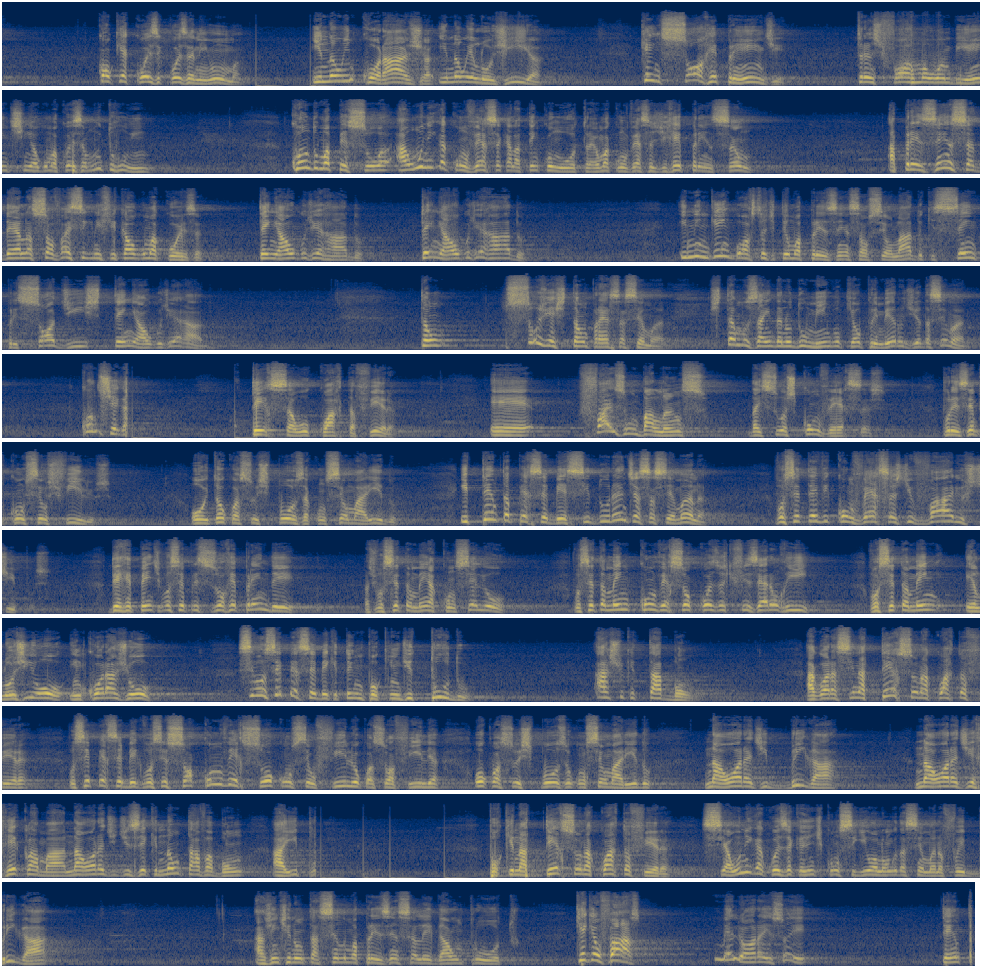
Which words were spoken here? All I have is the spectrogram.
qualquer coisa e coisa nenhuma, e não encoraja e não elogia, quem só repreende transforma o ambiente em alguma coisa muito ruim. Quando uma pessoa, a única conversa que ela tem com outra é uma conversa de repreensão, a presença dela só vai significar alguma coisa. Tem algo de errado. Tem algo de errado. E ninguém gosta de ter uma presença ao seu lado que sempre só diz tem algo de errado. Então, sugestão para essa semana. Estamos ainda no domingo, que é o primeiro dia da semana. Quando chegar terça ou quarta-feira, é, faz um balanço das suas conversas, por exemplo, com os seus filhos, ou então com a sua esposa, com o seu marido, e tenta perceber se durante essa semana você teve conversas de vários tipos. De repente você precisou repreender, mas você também aconselhou, você também conversou coisas que fizeram rir, você também elogiou, encorajou. Se você perceber que tem um pouquinho de tudo, acho que está bom. Agora, se na terça ou na quarta-feira você perceber que você só conversou com o seu filho ou com a sua filha, ou com a sua esposa ou com o seu marido, na hora de brigar, na hora de reclamar, na hora de dizer que não estava bom, aí. Porque na terça ou na quarta-feira, se a única coisa que a gente conseguiu ao longo da semana foi brigar, a gente não está sendo uma presença legal um para o outro. O que, que eu faço? Melhora isso aí. Tenta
